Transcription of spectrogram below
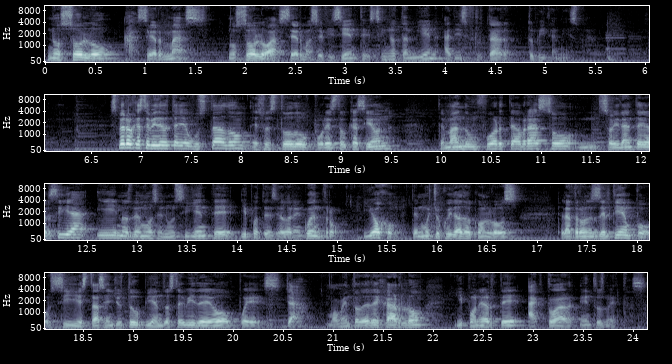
no solo a hacer más, no solo a ser más eficiente, sino también a disfrutar tu vida misma. Espero que este video te haya gustado, eso es todo por esta ocasión. Te mando un fuerte abrazo, soy Dante García y nos vemos en un siguiente y potenciador encuentro. Y ojo, ten mucho cuidado con los ladrones del tiempo. Si estás en YouTube viendo este video, pues ya, momento de dejarlo y ponerte a actuar en tus metas.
